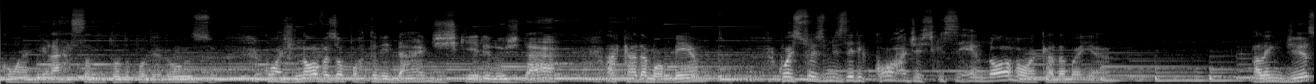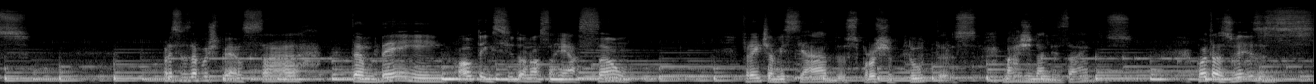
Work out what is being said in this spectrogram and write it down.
com a graça do Todo-Poderoso, com as novas oportunidades que Ele nos dá a cada momento, com as Suas misericórdias que se renovam a cada manhã. Além disso, precisamos pensar também em qual tem sido a nossa reação frente a viciados, prostitutas, marginalizados. Quantas vezes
